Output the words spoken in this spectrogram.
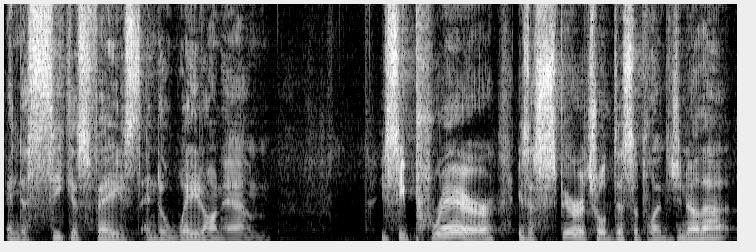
and to seek his face and to wait on him. You see, prayer is a spiritual discipline. Did you know that?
